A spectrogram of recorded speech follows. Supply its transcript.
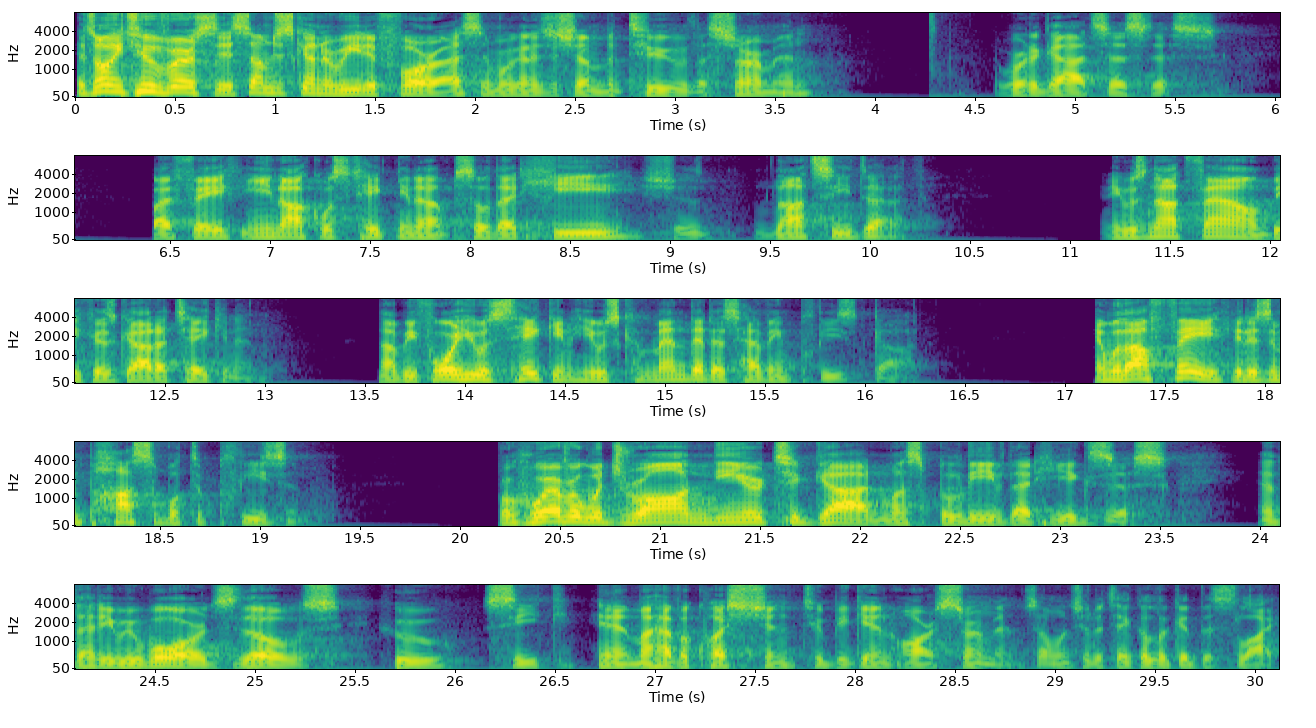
It's only two verses, so I'm just going to read it for us, and we're going to just jump into the sermon. The Word of God says this By faith, Enoch was taken up so that he should not see death. And he was not found because God had taken him. Now, before he was taken, he was commended as having pleased God. And without faith, it is impossible to please him. For whoever would draw near to God must believe that he exists and that he rewards those who seek him. I have a question to begin our sermon. So I want you to take a look at this slide.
